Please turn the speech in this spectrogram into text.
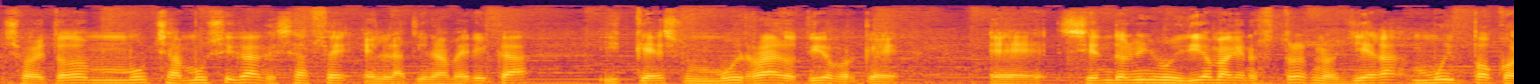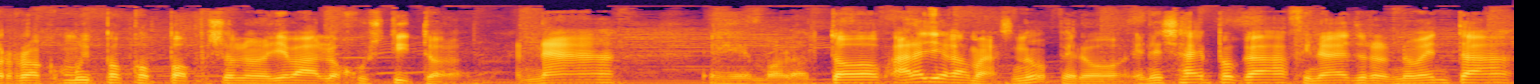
sobre todo, mucha música que se hace en Latinoamérica y que es muy raro, tío, porque eh, siendo el mismo idioma que nosotros, nos llega muy poco rock, muy poco pop, solo nos lleva a lo justito. Nah, eh, Molotov, ahora llega más, ¿no? Pero en esa época, a finales de los 90,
